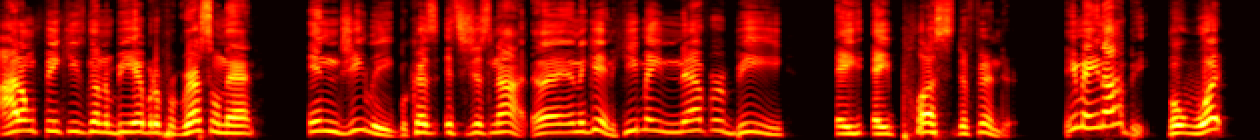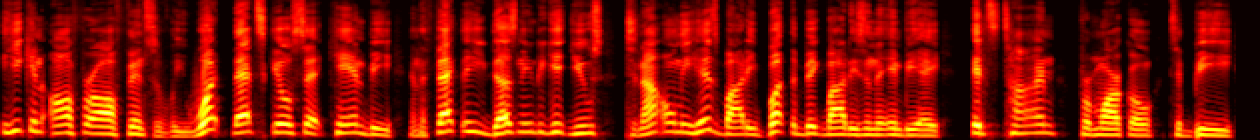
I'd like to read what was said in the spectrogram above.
I don't think he's going to be able to progress on that in G League because it's just not. Uh, and again, he may never be a, a plus defender. He may not be, but what he can offer offensively, what that skill set can be, and the fact that he does need to get used to not only his body, but the big bodies in the NBA, it's time for Marko to be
